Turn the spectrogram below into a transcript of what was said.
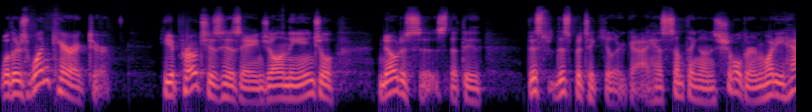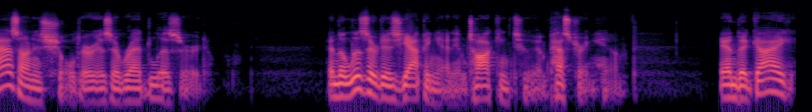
Well, there's one character. He approaches his angel, and the angel notices that the, this, this particular guy has something on his shoulder, and what he has on his shoulder is a red lizard. And the lizard is yapping at him, talking to him, pestering him. And the guy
